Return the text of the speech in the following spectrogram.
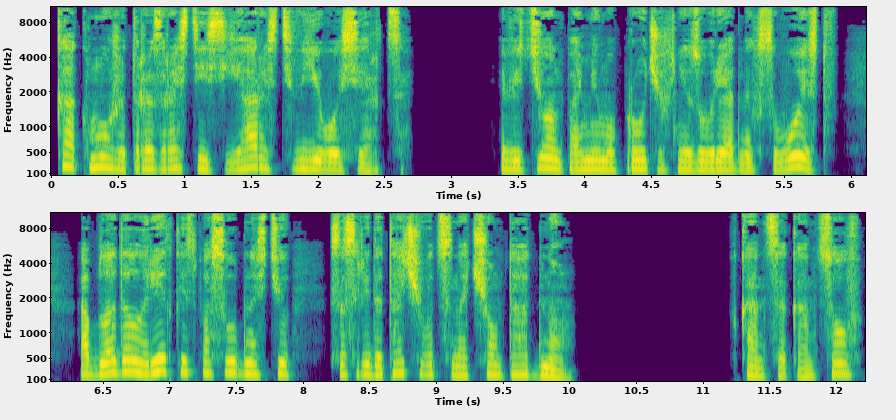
как может разрастись ярость в его сердце. Ведь он, помимо прочих незаурядных свойств, обладал редкой способностью сосредотачиваться на чем то одном. В конце концов,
